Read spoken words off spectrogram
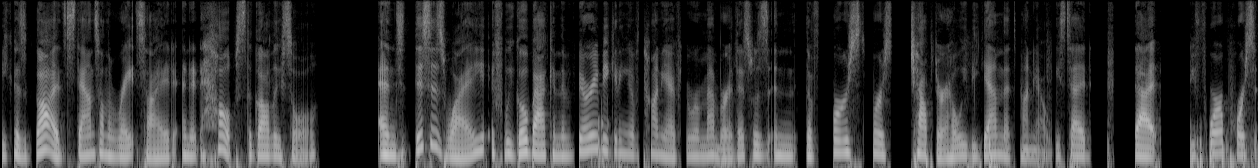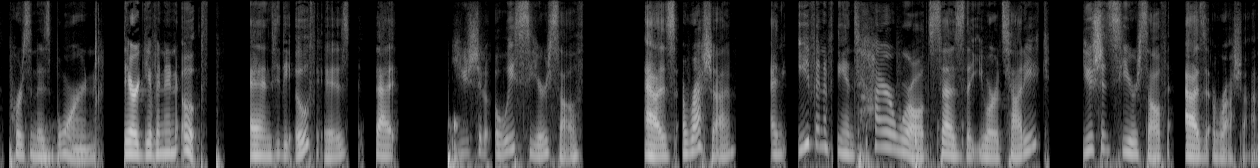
Because God stands on the right side and it helps the godly soul. And this is why, if we go back in the very beginning of Tanya, if you remember, this was in the first first chapter, how we began the Tanya. We said that before a person is born, they are given an oath, and the oath is that you should always see yourself as a rasha. and even if the entire world says that you are a tzaddik, you should see yourself as a rasha.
